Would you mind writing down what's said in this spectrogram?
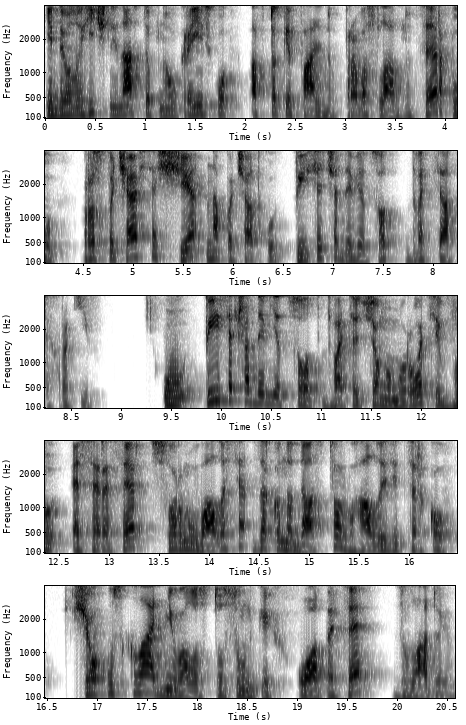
Ідеологічний наступ на українську автокефальну православну церкву розпочався ще на початку 1920-х років. У 1927 році в СРСР сформувалося законодавство в галузі церков, що ускладнювало стосунки ОАПЦ з владою.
